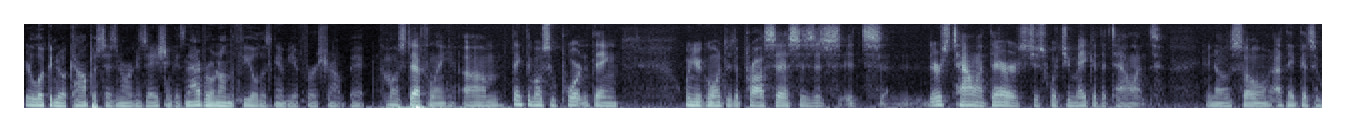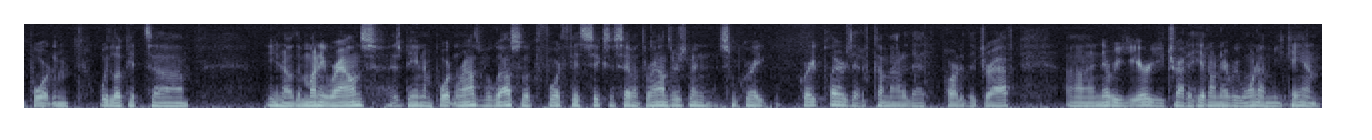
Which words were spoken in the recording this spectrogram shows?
you're looking to accomplish as an organization? Because not everyone on the field is going to be a first round pick. Most definitely. Um, I think the most important thing when you're going through the process is it's it's there's talent there. It's just what you make of the talent you know. So I think that's important. We look at uh, you know the money rounds as being important rounds, but we also look fourth, fifth, sixth, and seventh rounds. There's been some great great players that have come out of that part of the draft, uh, and every year you try to hit on every one of them you can.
